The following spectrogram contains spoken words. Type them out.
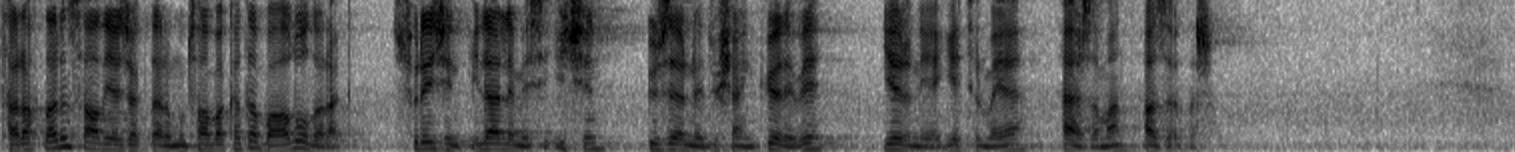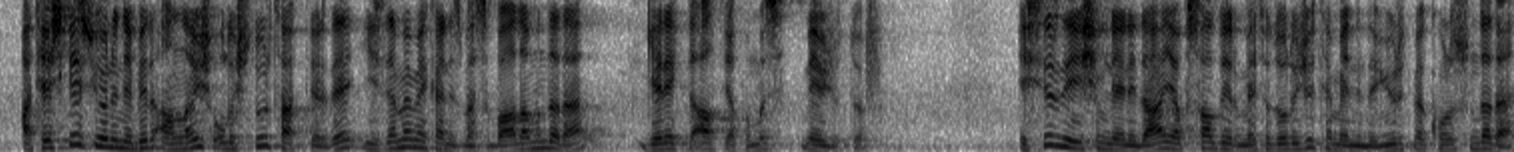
tarafların sağlayacakları mutabakata bağlı olarak sürecin ilerlemesi için üzerine düşen görevi yerine getirmeye her zaman hazırdır. Ateşkes yönünde bir anlayış oluştuğu takdirde izleme mekanizması bağlamında da gerekli altyapımız mevcuttur. Esir değişimlerini daha yapısal bir metodoloji temelinde yürütme konusunda da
